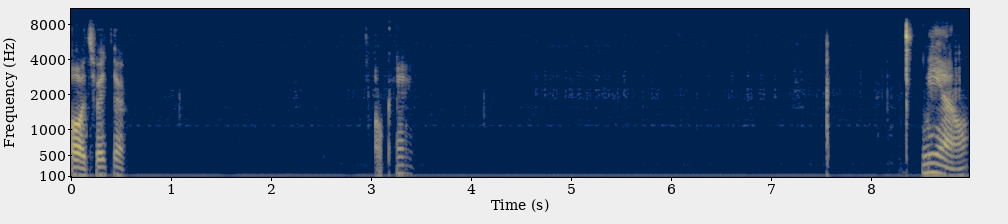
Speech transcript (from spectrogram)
Oh, it's right there. Okay. Meow.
